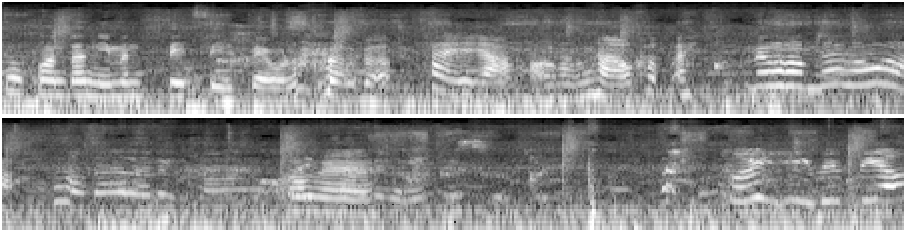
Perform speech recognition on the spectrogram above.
ทุกคนตอนนี้มันติดสีเซลล์แล้วเราก็พยายามเอารองเท้าเข้าไปเราทำได้แล้วอะทำได้แล้วหนึ่งครั้งโอเคเฮ้ยอีกนิดเดียว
